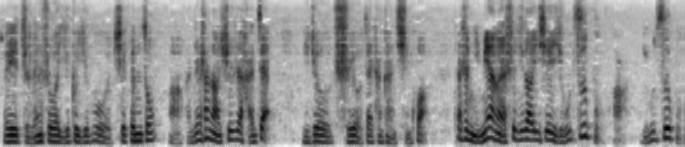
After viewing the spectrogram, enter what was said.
所以只能说一步一步去跟踪啊，反正上涨趋势还在，你就持有再看看情况。但是里面呢涉及到一些游资股啊，游资股，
